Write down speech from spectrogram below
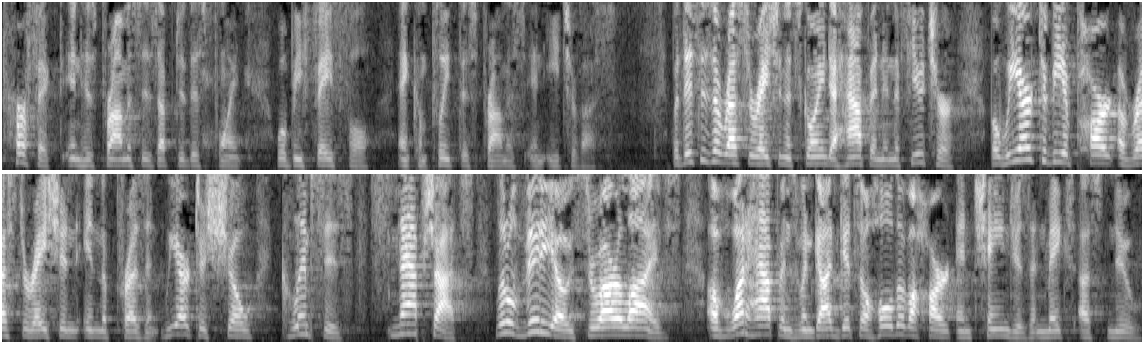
perfect in his promises up to this point will be faithful and complete this promise in each of us. But this is a restoration that's going to happen in the future. But we are to be a part of restoration in the present. We are to show glimpses, snapshots, little videos through our lives of what happens when God gets a hold of a heart and changes and makes us new.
